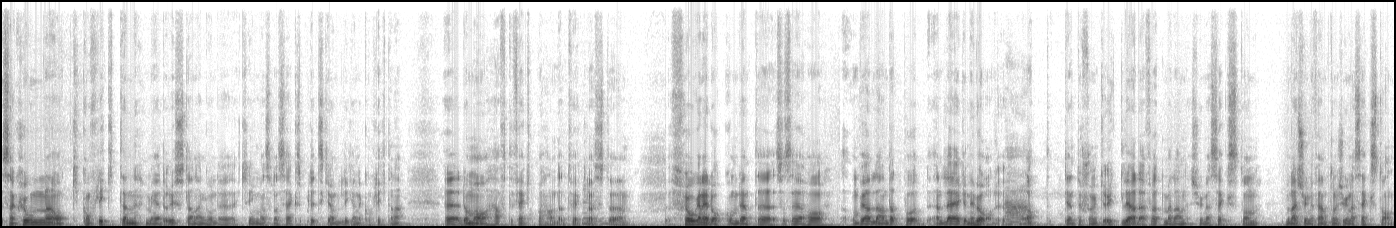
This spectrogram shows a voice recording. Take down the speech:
sanktionerna och konflikten med Ryssland angående Krim, alltså de säkerhetspolitiska underliggande konflikterna, eh, de har haft effekt på handeln tveklöst. Mm. Eh, Frågan är dock om det inte så att säga har, om vi har landat på en lägre nivå nu. Ja. Att det inte sjunker ytterligare därför att mellan 2016 mellan 2015 och 2016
